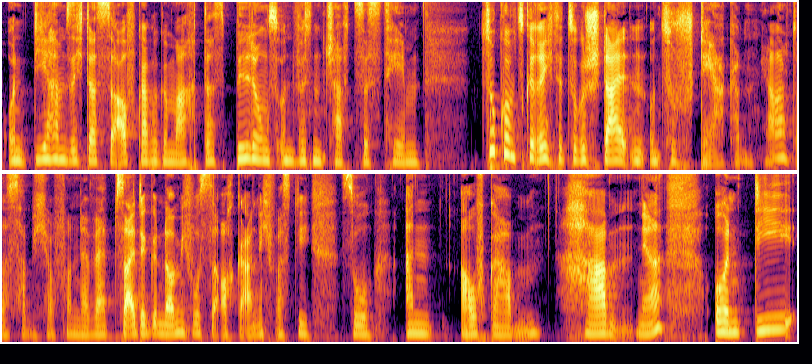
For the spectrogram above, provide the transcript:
Und die haben sich das zur Aufgabe gemacht, das Bildungs- und Wissenschaftssystem zukunftsgerichtet zu gestalten und zu stärken. Ja, das habe ich auch von der Webseite genommen. Ich wusste auch gar nicht, was die so an Aufgaben haben. Ja, und die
